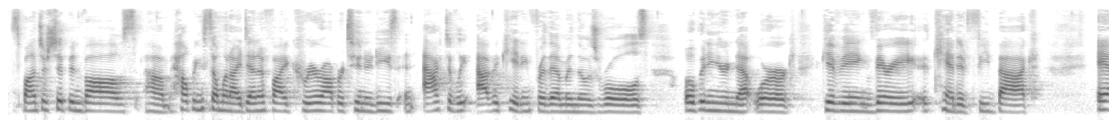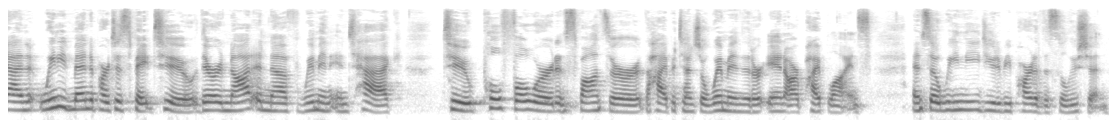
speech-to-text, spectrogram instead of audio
Sponsorship involves um, helping someone identify career opportunities and actively advocating for them in those roles, opening your network, giving very candid feedback. And we need men to participate too. There are not enough women in tech to pull forward and sponsor the high potential women that are in our pipelines. And so we need you to be part of the solution.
